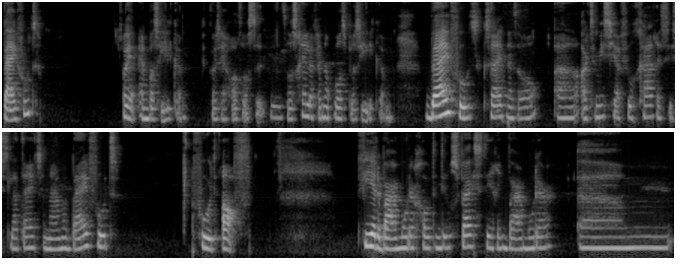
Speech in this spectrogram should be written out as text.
bijvoet. Oh ja, en basilicum. Ik wil zeggen, wat was het? Het was geen lavendel, het was basilicum. Bijvoet, ik zei het net al, uh, Artemisia vulgaris is Latijnse naam. Bijvoet voert af. Via de baarmoeder, grotendeels spijsvertering baarmoeder. Um,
